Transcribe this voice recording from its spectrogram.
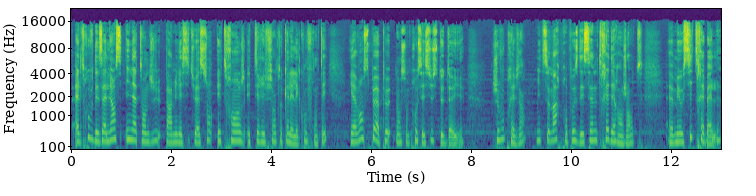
Elle trouve des alliances inattendues parmi les situations étranges et terrifiantes auxquelles elle est confrontée et avance peu à peu dans son processus de deuil. Je vous préviens, Midsommar propose des scènes très dérangeantes, euh, mais aussi très belles.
